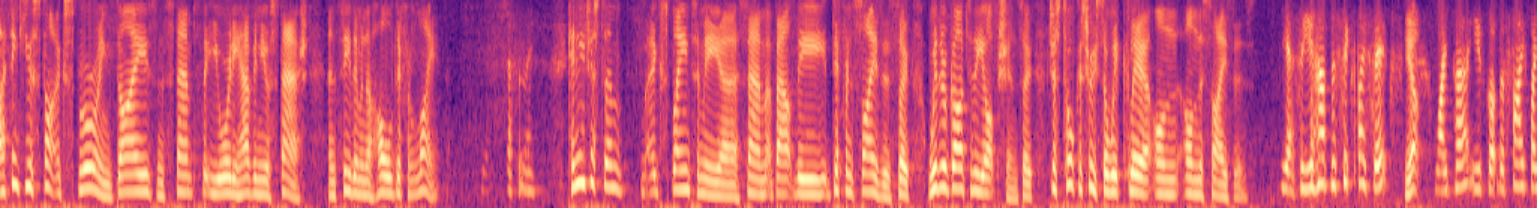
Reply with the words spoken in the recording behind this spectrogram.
I think you start exploring dies and stamps that you already have in your stash and see them in a whole different light. Yeah, definitely. Can you just um, explain to me, uh, Sam, about the different sizes? So with regard to the options, so just talk us through so we're clear on, on the sizes. Yeah, so you have the 6 by 6 yep. wiper, you've got the 5 by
